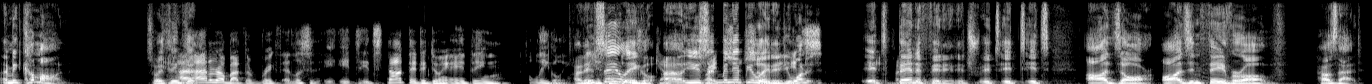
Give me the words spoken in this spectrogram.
I mean, come on. So I think I, that, I don't know about the rigged. Listen, it, it's not that they're doing anything illegally. I didn't say illegal. Uh, you said right? manipulated. So, so you want it. It's, it's benefited. It's it's it's it's odds are, odds in favor of. How's that?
